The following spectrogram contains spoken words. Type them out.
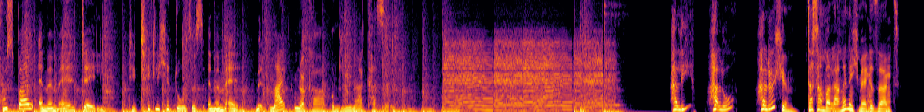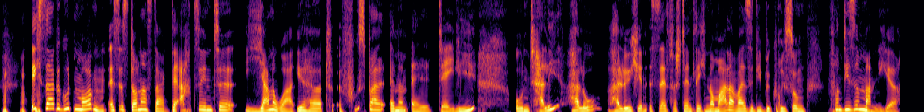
Fußball MML Daily. Die tägliche Dosis MML mit Mike Nöcker und Lena Kassel. Halli? Hallo? Hallöchen, das haben wir lange nicht mehr gesagt. Ich sage guten Morgen. Es ist Donnerstag, der 18. Januar. Ihr hört Fußball MML Daily. Und Halli, Hallo, Hallöchen ist selbstverständlich normalerweise die Begrüßung von diesem Mann hier.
